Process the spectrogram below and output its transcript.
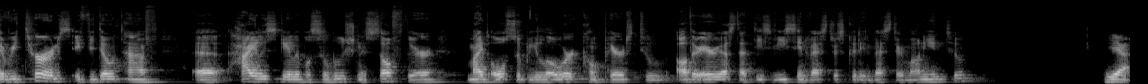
the returns, if you don't have a highly scalable solution as software, might also be lower compared to other areas that these VC investors could invest their money into? Yeah,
